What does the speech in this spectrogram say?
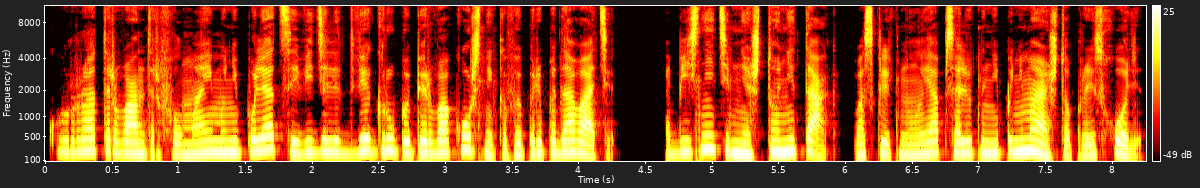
Куратор Вантерфул, мои манипуляции видели две группы первокурсников и преподаватель. «Объясните мне, что не так?» — воскликнула я, абсолютно не понимая, что происходит.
